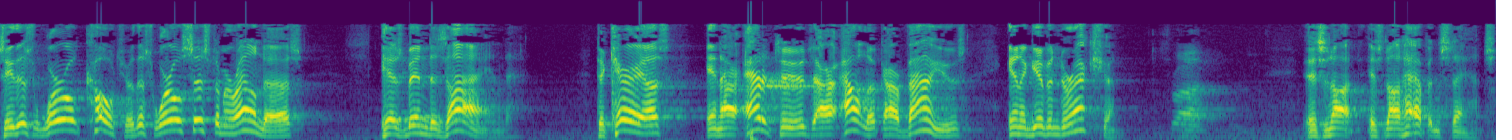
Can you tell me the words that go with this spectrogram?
See, this world culture, this world system around us has been designed to carry us in our attitudes, our outlook, our values in a given direction. That's right. It's not it's not happenstance.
